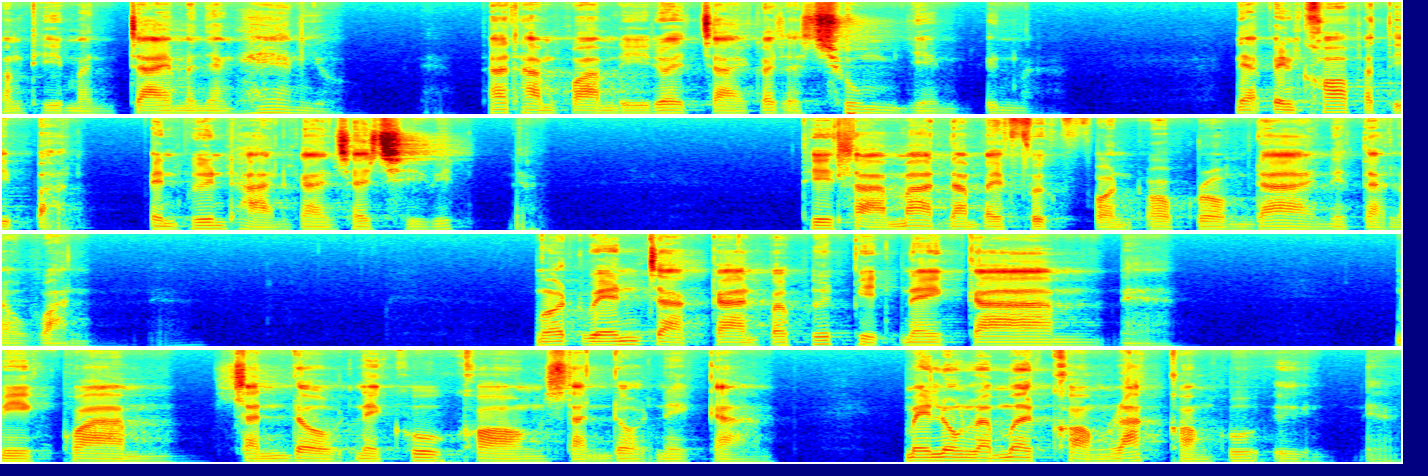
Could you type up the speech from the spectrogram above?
บางทีมันใจมันยังแห้งอยู่ ถ้าทำความดีด้วยใจก็จะชุ่มเย็นขึ้นมาเนี่ยเป็นข้อปฏิบัติเป็นพื้นฐานการใช้ชีวิต ที่สามารถนำไปฝึกฝนอบรมได้ในแต่ละวัน งดเว้นจากการประพฤติผิดในกามนะมีความสันโดษในคู่ครอง สันโดษในกาม ไม่ลงละเมิดของรักของผู้อื่นนะ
